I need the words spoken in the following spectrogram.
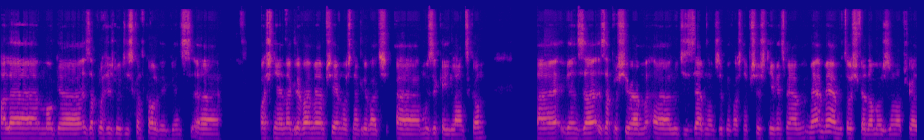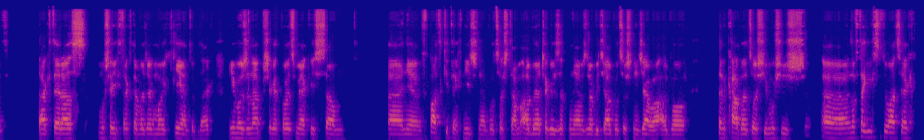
ale mogę zaprosić ludzi skądkolwiek, więc właśnie nagrywałem, miałem przyjemność nagrywać muzykę irlandzką, więc za, zaprosiłem ludzi z zewnątrz, żeby właśnie przyszli, więc miałem, mia, miałem to świadomość, że na przykład tak, teraz muszę ich traktować jak moich klientów, tak, mimo, że na przykład powiedzmy jakieś są e, nie wiem, wpadki techniczne, albo coś tam, albo ja czegoś zapomniałem zrobić, albo coś nie działa, albo ten kabel coś i musisz, e, no w takich sytuacjach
